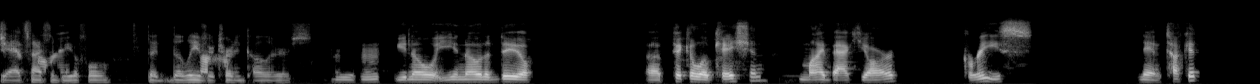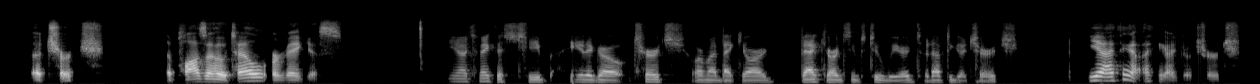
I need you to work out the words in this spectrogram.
Yeah, it's nice and beautiful. The the leaves are turning colors. hmm You know you know the deal. Uh, pick a location. My backyard, Greece, Nantucket, a church, the Plaza Hotel, or Vegas. You know, to make this cheap, I either go church or my backyard. Backyard seems too weird, so I'd have to go church. Yeah, I think I think I'd go church.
